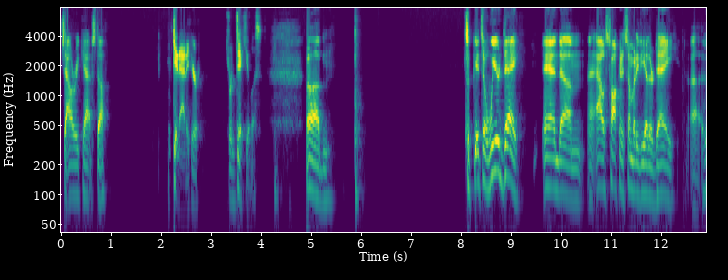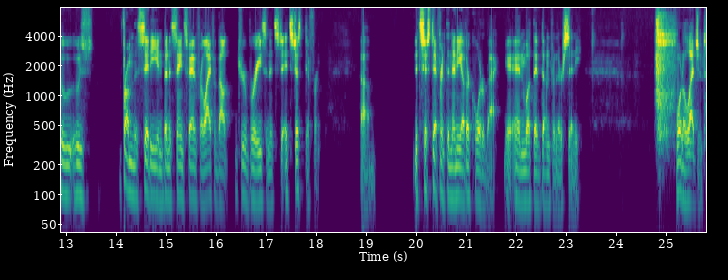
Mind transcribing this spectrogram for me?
salary cap stuff. Get out of here. It's ridiculous. Um, it's a, it's a weird day and um, I was talking to somebody the other day uh, who who's from the city and been a Saints fan for life about Drew Brees, and it's it's just different. Um, it's just different than any other quarterback and what they've done for their city. what a legend!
